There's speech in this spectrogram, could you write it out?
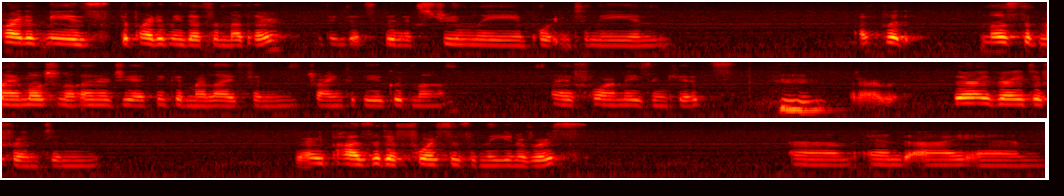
part of me is the part of me that's a mother. I think that's been extremely important to me, and I've put most of my emotional energy, I think, in my life in trying to be a good mom. I have four amazing kids Mm-hmm. that are very, very different and very positive forces in the universe. Um, and I am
